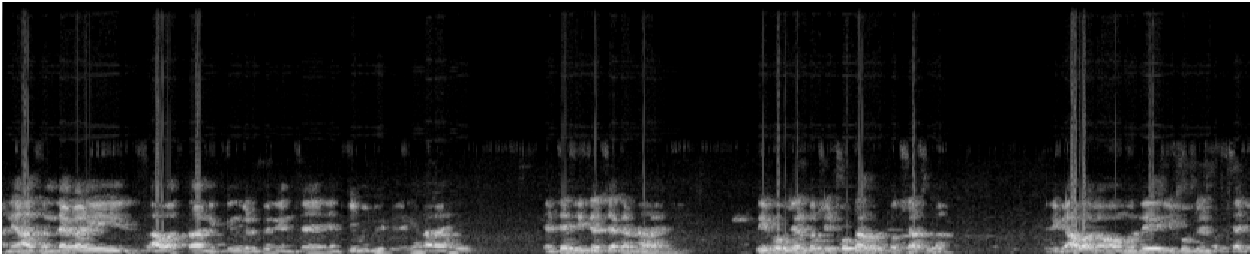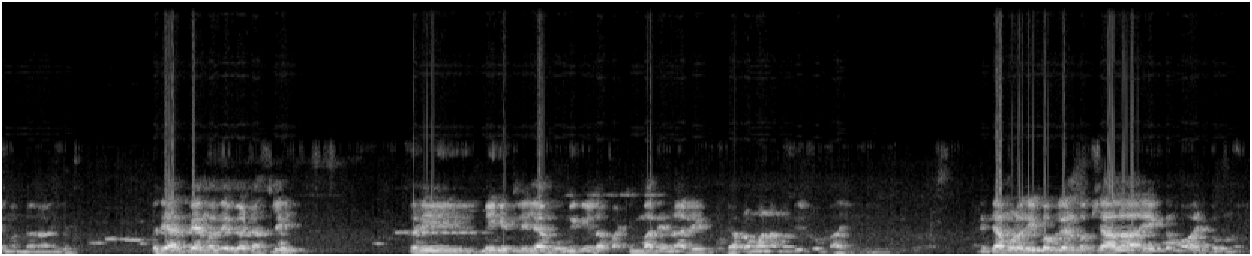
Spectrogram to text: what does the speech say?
आणि आज संध्याकाळी सहा वाजता नितीन गडकरी यांच्या यांची मी भेट घेणार आहे. त्यांच्याशी चर्चा करणार आहे. रिपब्लिकन पक्ष छोटा पक्ष असला तरी गावागावामध्ये रिपब्लिकन पक्षाचे मतदार आहेत. तरी आरपीआयमध्ये गट असले तरी मी घेतलेल्या भूमिकेला पाठिंबा देणारे मोठ्या प्रमाणामध्ये लोक आहेत. आणि त्यामुळे रिपब्लिकन पक्षाला एकदम अवॉइड करू नये.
